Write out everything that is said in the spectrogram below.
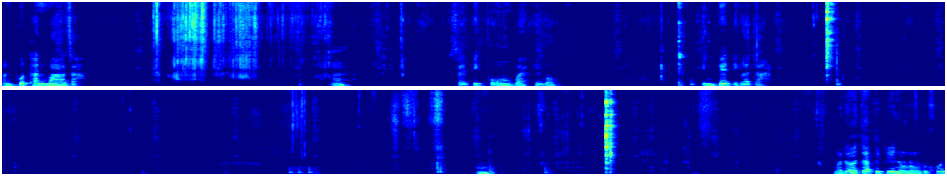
วันพุธธันวาจ้ะอืมใส่พริกผงลงไปเห็นบ่กินเผ็ดอีกแล้วจ้ะ มาเด้อจ้าพี่ๆน้องๆทุกคน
